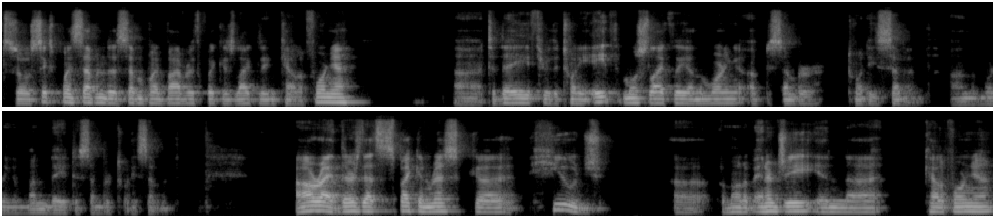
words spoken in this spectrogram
So 6.7 to 7.5 earthquake is likely in California uh, today through the 28th, most likely on the morning of December 27th, on the morning of Monday, December 27th. All right, there's that spike in risk, uh, huge uh, amount of energy in uh, California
